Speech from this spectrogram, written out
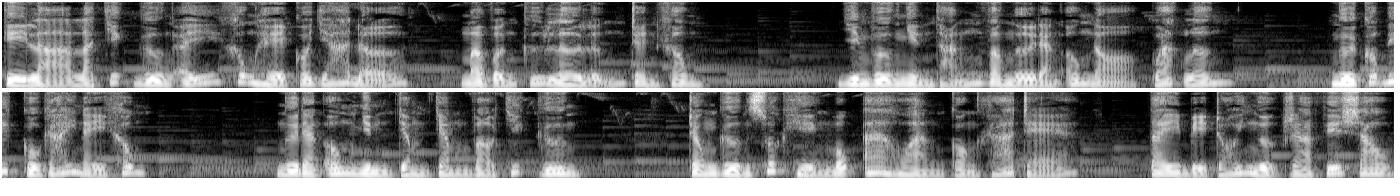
Kỳ lạ là chiếc gương ấy không hề có giá đỡ, mà vẫn cứ lơ lửng trên không. Diêm Vương nhìn thẳng vào người đàn ông nọ quát lớn. Người có biết cô gái này không? Người đàn ông nhìn chầm chầm vào chiếc gương. Trong gương xuất hiện một A Hoàng còn khá trẻ, tay bị trói ngược ra phía sau,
